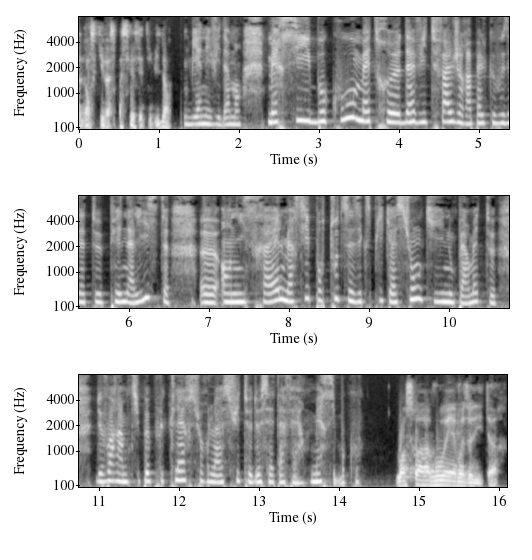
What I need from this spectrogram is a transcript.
dans ce qui va se passer, c'est évident. Bien évidemment. Merci beaucoup, maître David Fall. Je rappelle que vous êtes pénaliste euh, en Israël. Merci pour toutes ces explications qui nous permettent de voir un petit peu plus clair sur la suite de cette affaire. Merci beaucoup. Bonsoir à vous et à vos auditeurs.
